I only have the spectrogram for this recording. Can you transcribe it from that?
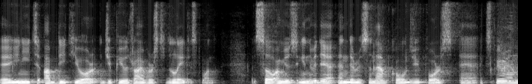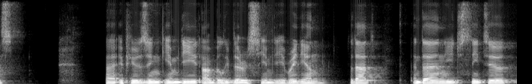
you need to update your GPU drivers to the latest one. So I'm using NVIDIA and there is an app called GeForce Experience. Uh, if using AMD, I believe there is AMD Radeon to that. And then you just need to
